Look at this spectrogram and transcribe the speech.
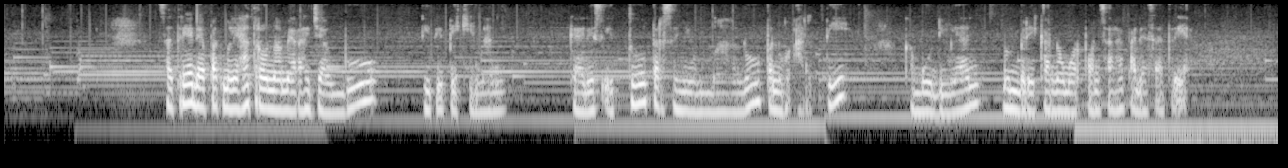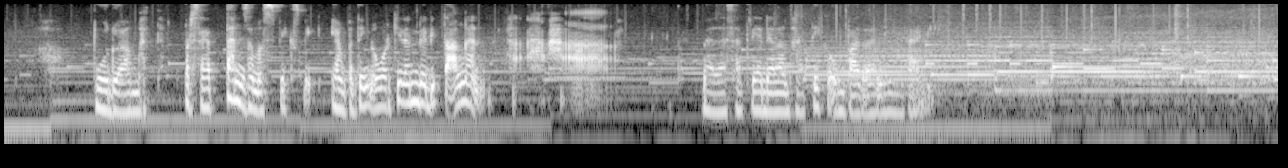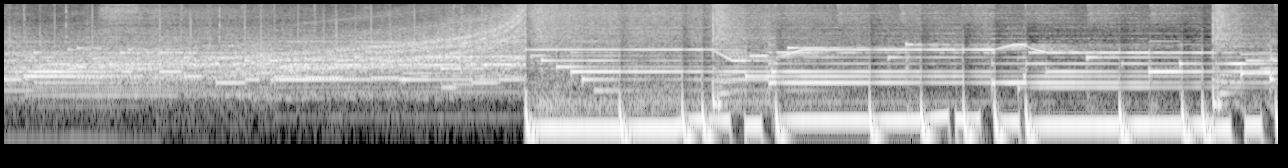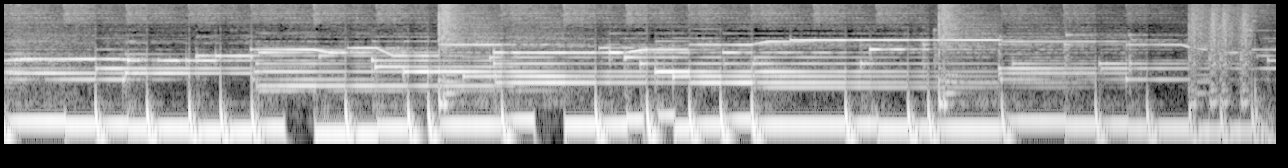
Satria dapat melihat rona merah jambu di pipi Kinan. Gadis itu tersenyum malu penuh arti, kemudian memberikan nomor ponselnya pada Satria. Bodoh amat, persetan sama speak speak. Yang penting nomor Kinan udah di tangan. Hahaha balas Satria dalam hati keumpatan yang tadi.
